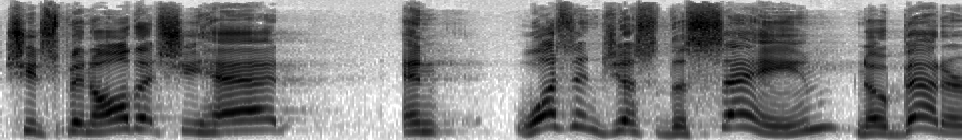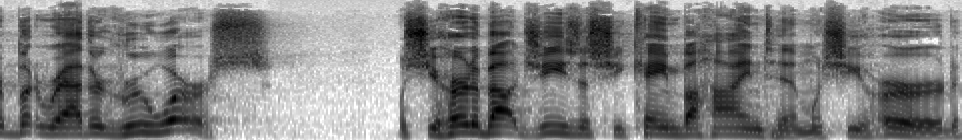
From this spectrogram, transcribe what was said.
she'd spent all that she had and wasn't just the same, no better, but rather grew worse. When she heard about Jesus, she came behind him. When she heard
